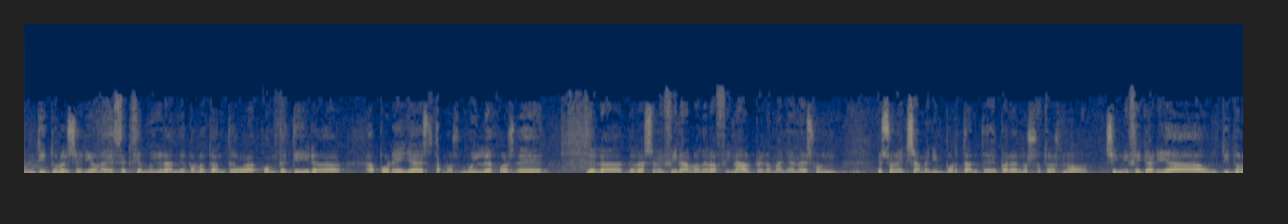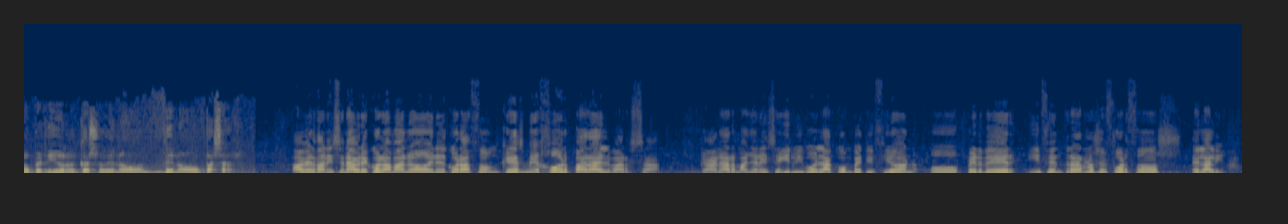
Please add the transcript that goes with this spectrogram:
un título y sería una decepción muy grande, por lo tanto, a competir, a, por ella. Estamos muy lejos de, la, de, la, semifinal o de la final, pero mañana es un, es un examen importante para nosotros, ¿no? Significaría un título perdido en el caso de no, de no pasar. A ver, Dani Senabre, con la mano en el corazón, ¿qué es mejor para el Barça? ¿Ganar mañana y seguir vivo en la competición o perder y centrar los esfuerzos en la liga?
